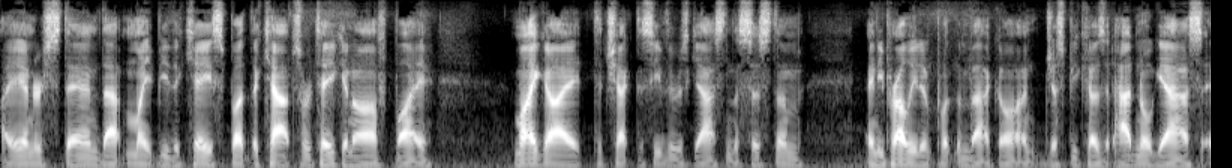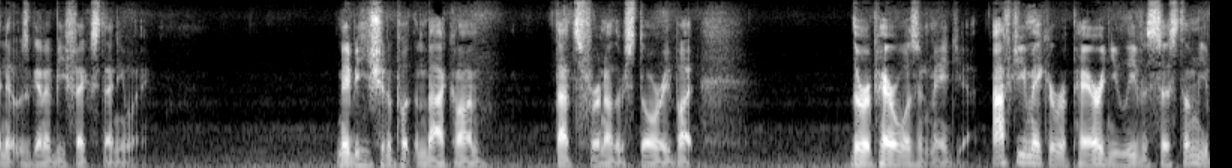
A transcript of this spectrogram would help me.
I understand that might be the case, but the caps were taken off by my guy to check to see if there was gas in the system. And he probably didn't put them back on just because it had no gas and it was going to be fixed anyway. Maybe he should have put them back on. That's for another story. But the repair wasn't made yet. After you make a repair and you leave a system, you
